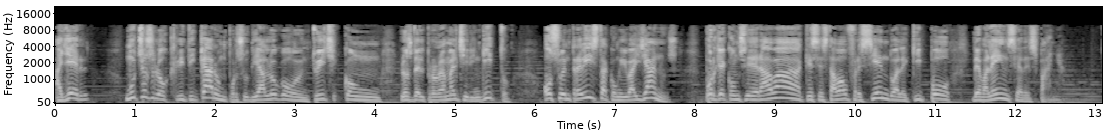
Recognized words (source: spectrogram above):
Ayer, muchos lo criticaron por su diálogo en Twitch con los del programa El Chiringuito o su entrevista con Ibai Llanos, porque consideraba que se estaba ofreciendo al equipo de Valencia de España.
